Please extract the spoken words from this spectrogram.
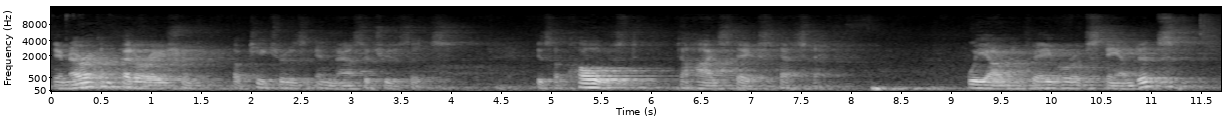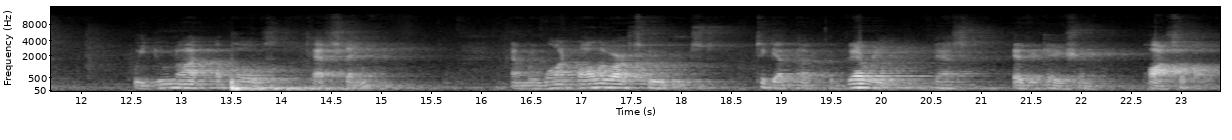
The American Federation of Teachers in Massachusetts is opposed to high-stakes testing. We are in favor of standards. We do not oppose testing. And we want all of our students to get the very best education possible.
